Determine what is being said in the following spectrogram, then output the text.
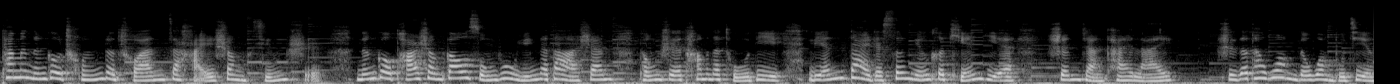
他们能够乘着船在海上行驶，能够爬上高耸入云的大山，同时他们的土地连带着森林和田野伸展开来，使得他望都望不尽。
